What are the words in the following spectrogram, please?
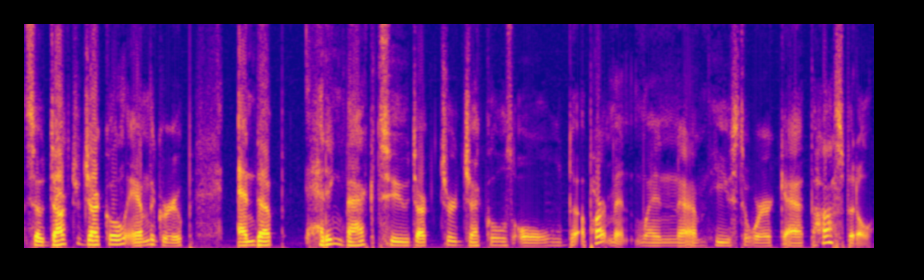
So Dr. Jekyll and the group end up heading back to Dr. Jekyll's old apartment when um, he used to work at the hospital.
